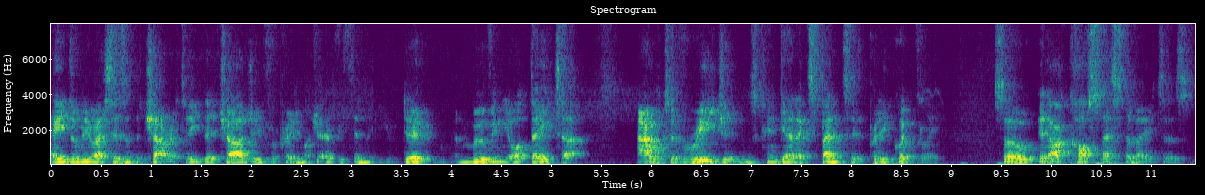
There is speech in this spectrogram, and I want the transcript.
AWS isn't a charity. They charge you for pretty much everything that you do, and moving your data out of regions can get expensive pretty quickly. So, in our cost estimators,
